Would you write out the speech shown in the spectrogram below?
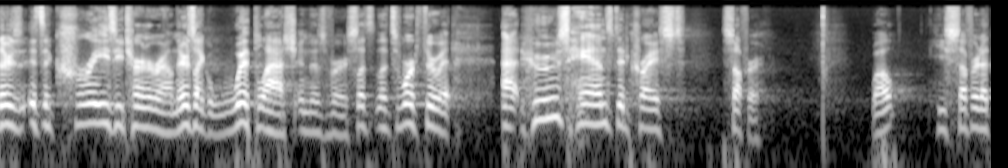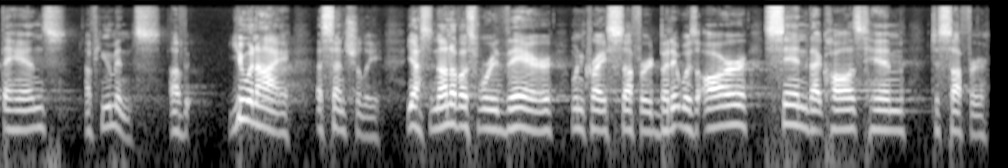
there's, it's a crazy turnaround. There's like whiplash in this verse. Let's, let's work through it. At whose hands did Christ suffer? Well, he suffered at the hands of humans, of you and I, essentially. Yes, none of us were there when Christ suffered, but it was our sin that caused him to suffer.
